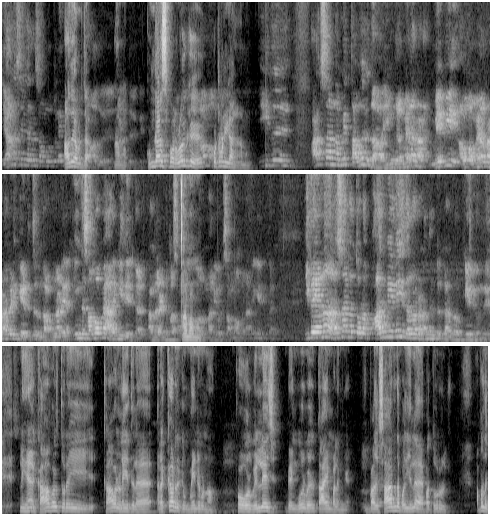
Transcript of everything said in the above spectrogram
யானை சிங்கர் சம்பவத்துலயும் அது அப்படித்தான். அது ஆமா. நடந்திருக்கு. குண்டாஸ் போகிற அளவுக்கு. குற்றம் பண்ணியிருக்காங்க ஆமாம் இது அரசாங்கமே தவறுதா? இவங்க மேல மேபி அவங்க மேல நடவடிக்கை எடுத்திருந்தா முன்னாடியே இந்த சம்பவமே அரங்கேறி இருக்காரு அந்த ரெண்டு பசங்க. அந்த மாதிரி ஒரு சம்பவங்கள் அரங்கேறி இருக்காரு இதையெல்லாம் அரசாங்கத்தோட பார்வையிலே இதெல்லாம் நடந்துட்டு இருக்கான்ற ஒரு கேள்வி வந்து. நீங்கள் காவல்துறை காவல் நிலையத்தில் ரெக்கார்டு இருக்கு மெயின்டைன் பண்ணுவாங்க. இப்போது ஒரு வில்லேஜ் இப்போ எங்கள் ஊர் தாயம்பாளையங்க இப்போ அது சார்ந்த பகுதியில் பத்து ஊர் இருக்குது அப்போ இந்த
